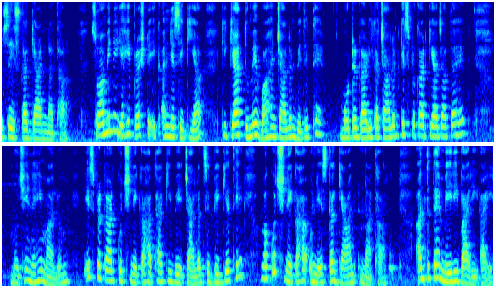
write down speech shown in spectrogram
उसे इसका ज्ञान न था। स्वामी ने यही प्रश्न एक अन्य से किया कि क्या तुम्हें वाहन चालन विदित है? मोटर गाड़ी का चालन किस प्रकार किया जाता है? मुझे नहीं मालूम। इस प्रकार कुछ ने कहा था कि वे चालन से भिज्ञ थे व कुछ ने कहा उन्हें इसका ज्ञान न था। अंततः मेरी बारी आई।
